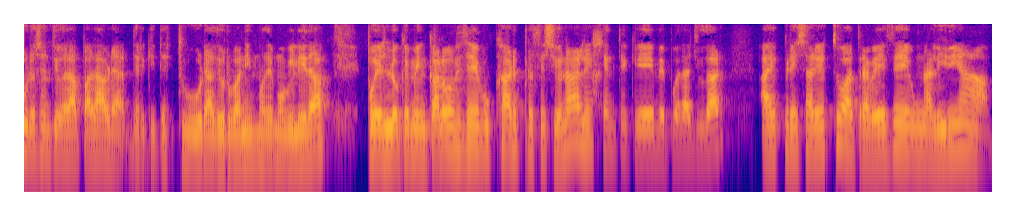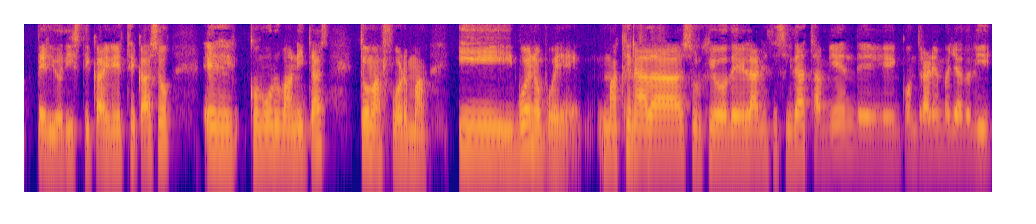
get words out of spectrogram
puro sentido de la palabra, de arquitectura, de urbanismo, de movilidad, pues lo que me encargo es de buscar profesionales, gente que me pueda ayudar a expresar esto a través de una línea periodística. En este caso, como Urbanitas toma forma. Y bueno, pues más que nada surgió de la necesidad también de encontrar en Valladolid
